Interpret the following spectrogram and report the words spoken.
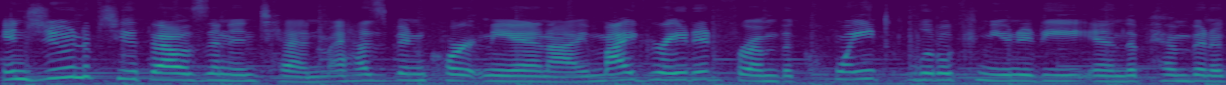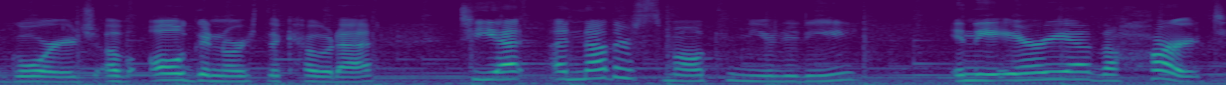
In June of 2010, my husband Courtney and I migrated from the quaint little community in the Pembina Gorge of Olga, North Dakota, to yet another small community in the area, the heart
